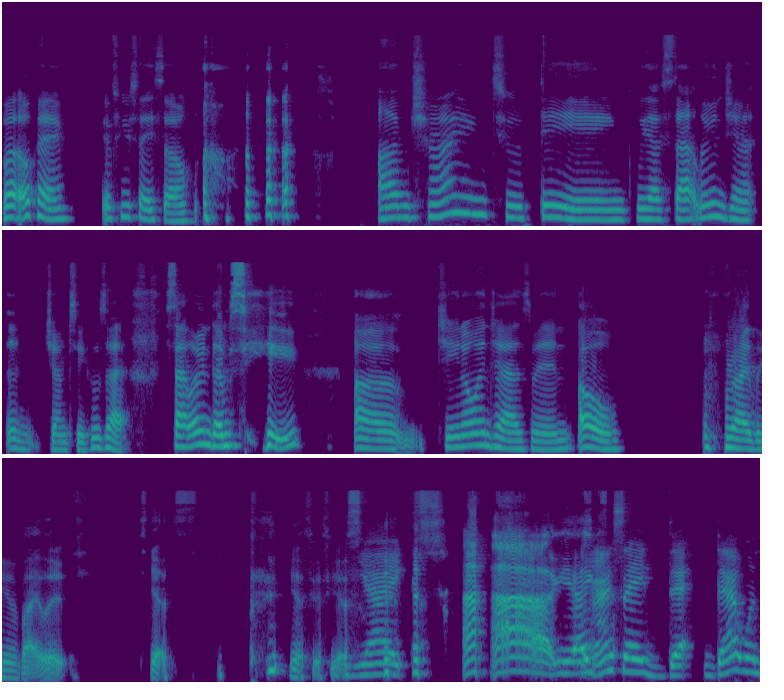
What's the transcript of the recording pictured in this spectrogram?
but okay, if you say so. I'm trying to think. We have Statler and, Gem- and. Who's that? Statler and Dempsey. Um, Gino and Jasmine. Oh, Riley and Violet. Yes. yes, yes, yes. Yikes! Yikes! I say that that one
